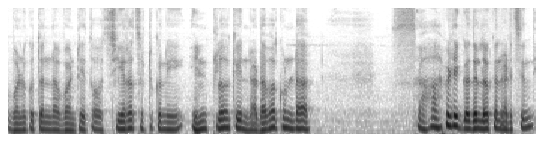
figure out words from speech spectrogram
వణుకుతున్న వంటితో చీర చుట్టుకుని ఇంట్లోకి నడవకుండా సావిడి గదిలోకి నడిచింది.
